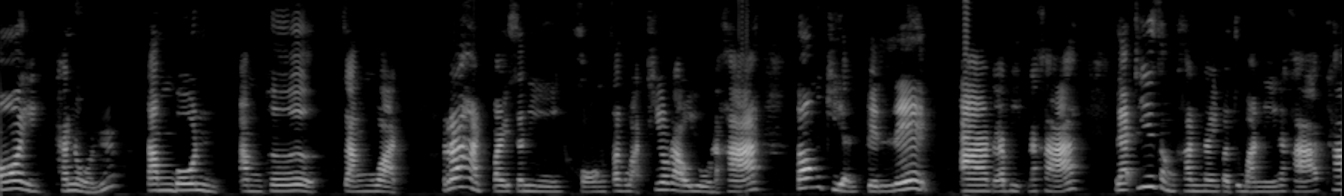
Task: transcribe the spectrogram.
อย ถนน ตำบลอำเภอ จังหวัด รหัสไปรษณีย์ของจังหวัดที่เราอยู่นะคะ ต้องเขียนเป็นเลข อาราบิกนะคะ และที่สำคัญในปัจจุบันนี้นะคะ ถ้า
